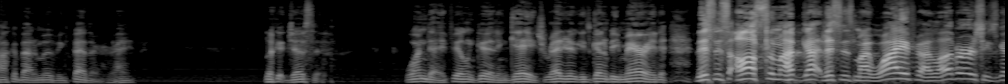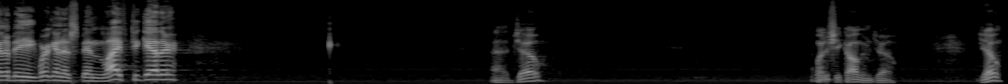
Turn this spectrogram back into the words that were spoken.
Talk about a moving feather, right? Look at Joseph. One day, feeling good, engaged, ready to, he's going to be married. This is awesome. I've got, this is my wife. I love her. She's going to be, we're going to spend life together. Uh, Joe? What if she called him Joe? Joe?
